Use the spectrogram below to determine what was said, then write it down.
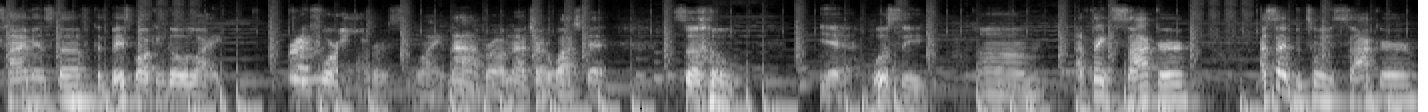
timing stuff because baseball can go like three, four hours. Like, nah, bro, I'm not trying to watch that. So, yeah, we'll see. Um, I think soccer. I say between soccer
